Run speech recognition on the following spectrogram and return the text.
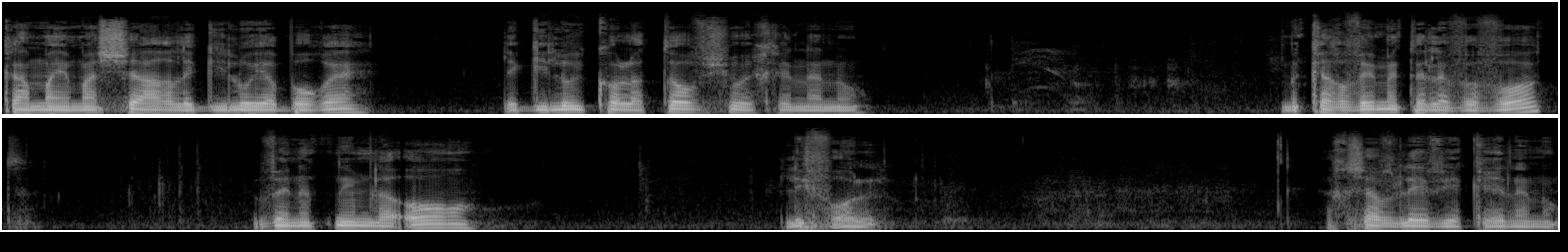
כמה הם השער לגילוי הבורא, לגילוי כל הטוב שהוא הכין לנו. מקרבים את הלבבות ונותנים לאור לפעול. עכשיו לב יקריא לנו.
